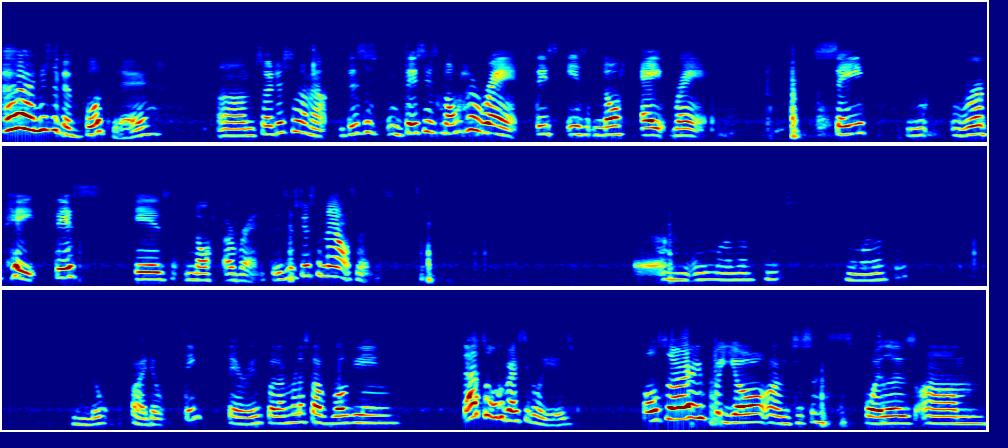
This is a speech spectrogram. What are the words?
I'm just a bit bored today. Um, so just some amount. This is this is not a rant. This is not a rant. See, repeat. This is not a rant. This is just announcements. Um, any more announcements? Any more announcements? Nope, I don't think there is, but I'm gonna start vlogging. That's all there basically is. Also, for your, um, just some spoilers, um,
